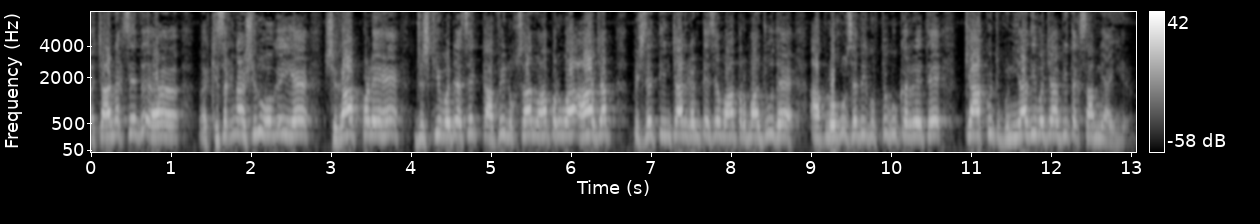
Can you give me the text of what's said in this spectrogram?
अचानक से खिसकना शुरू हो गई है। शिगाब पड़े हैं, जिसकी वजह से काफ़ी नुकसान वहाँ पर हुआ। आज आप पिछले तीन चार घंटे से वहाँ पर मौजूद है। आप लोगों से भी गुफ्तगु कर रहे थे। क्या कुछ बुनियादी वजह अभी तक सामने आई है?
